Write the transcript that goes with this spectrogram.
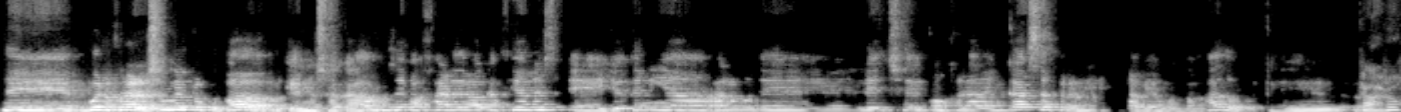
Eh, bueno, claro, eso me preocupaba porque nos acabamos de bajar de vacaciones. Eh, yo tenía algo de leche congelada en casa, pero no la habíamos bajado porque... Claro.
